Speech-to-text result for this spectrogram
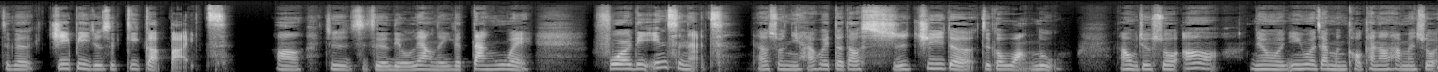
这个 GB 就是 gigabytes 啊，就是指这个流量的一个单位。For the internet，他说你还会得到十 G 的这个网络。然后我就说哦， 因为因为在门口看到他们说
